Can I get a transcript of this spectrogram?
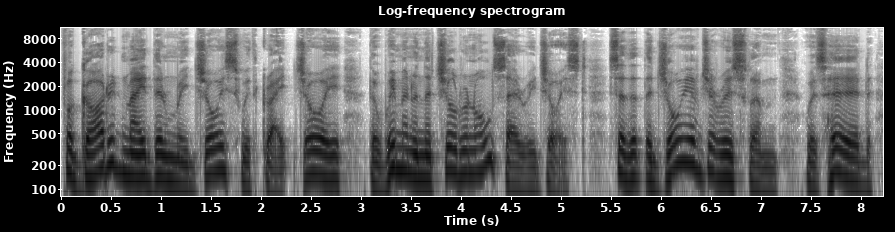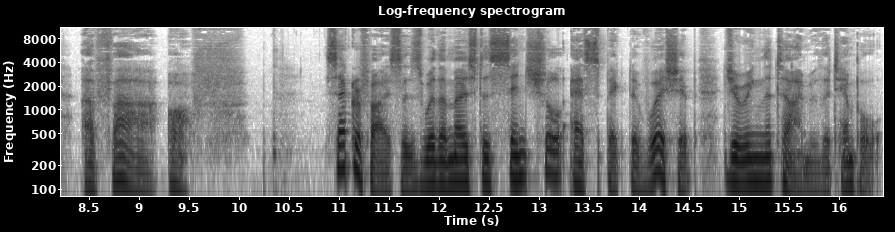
for God had made them rejoice with great joy. The women and the children also rejoiced, so that the joy of Jerusalem was heard afar off. Sacrifices were the most essential aspect of worship during the time of the temple.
